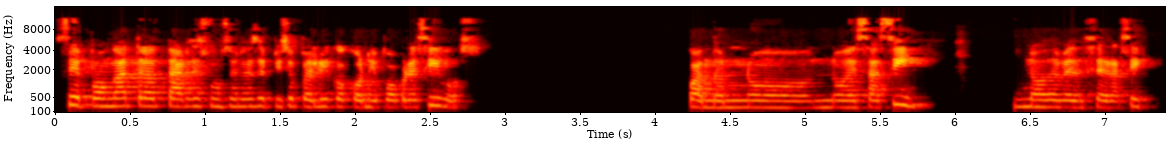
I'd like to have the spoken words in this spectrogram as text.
se ponga a tratar disfunciones de piso pélvico con hipopresivos, cuando no, no es así, no debe de ser así.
